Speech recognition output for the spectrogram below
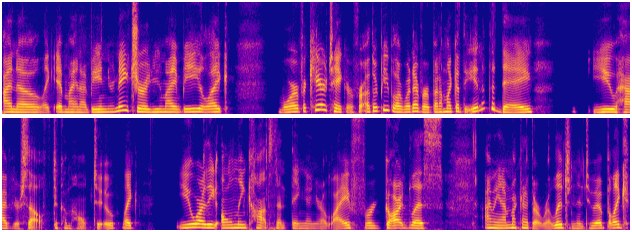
I know like it might not be in your nature. You might be like more of a caretaker for other people or whatever, but I'm like at the end of the day, you have yourself to come home to. Like you are the only constant thing in your life regardless. I mean, I'm not going to throw religion into it, but like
